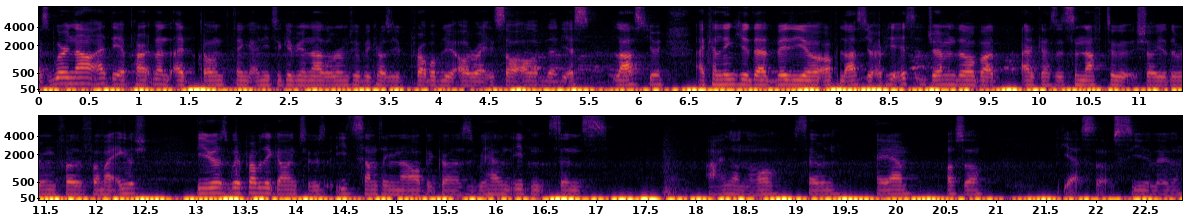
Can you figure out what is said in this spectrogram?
guys we're now at the apartment. I don't think i need to give you another room tour because you probably already saw all of that. Yes last year i can link you that video of last year. It's german though but i guess it's enough to show you the room for for my english viewers. We're probably going to eat something now because we haven't eaten since i don't know 7 a.m or so. Yeah so see you later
